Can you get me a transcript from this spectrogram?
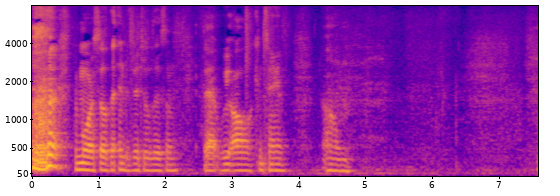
more so the individualism that we all contain. Um,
